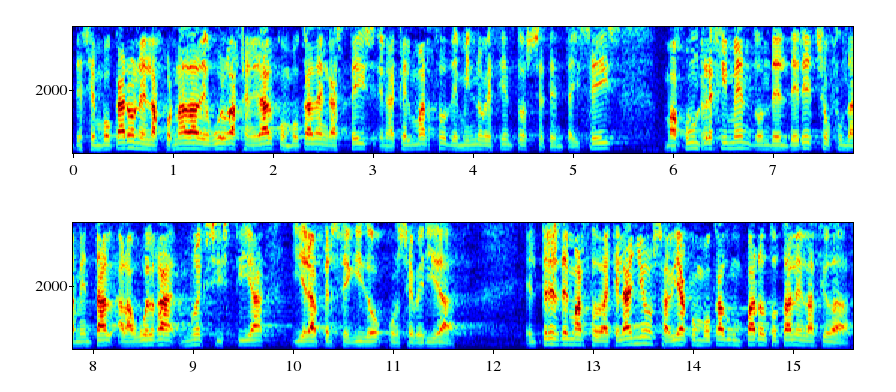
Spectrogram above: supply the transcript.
desembocaron en la jornada de huelga general convocada en Gasteiz en aquel marzo de 1976 bajo un régimen donde el derecho fundamental a la huelga no existía y era perseguido con severidad. El 3 de marzo de aquel año se había convocado un paro total en la ciudad,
